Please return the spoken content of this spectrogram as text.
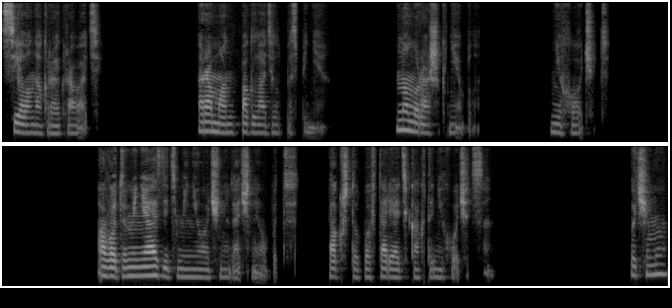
Села на край кровати. Роман погладил по спине. Но мурашек не было. Не хочет. А вот у меня с детьми не очень удачный опыт. Так что повторять как-то не хочется. Почему?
